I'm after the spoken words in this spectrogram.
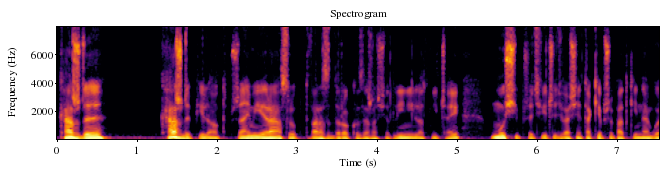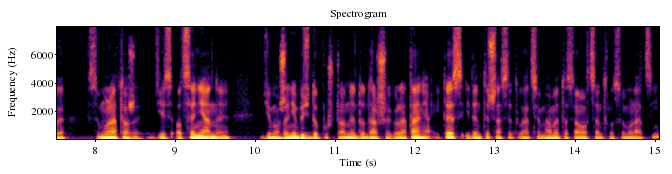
Każdy, każdy pilot przynajmniej raz lub dwa razy do roku, w zależności od linii lotniczej, musi przećwiczyć właśnie takie przypadki nagłe w symulatorze, gdzie jest oceniany, gdzie może nie być dopuszczony do dalszego latania. I to jest identyczna sytuacja. Mamy to samo w centrum symulacji.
